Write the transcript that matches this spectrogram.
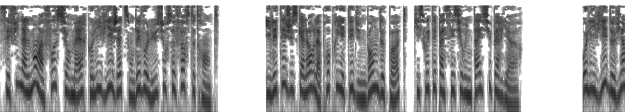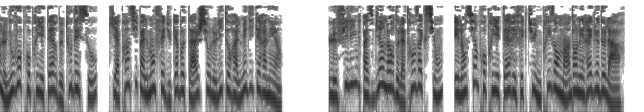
C'est finalement à Fos-sur-Mer qu'Olivier jette son dévolu sur ce First 30. Il était jusqu'alors la propriété d'une bande de potes, qui souhaitaient passer sur une taille supérieure. Olivier devient le nouveau propriétaire de Tout Dessau, qui a principalement fait du cabotage sur le littoral méditerranéen. Le feeling passe bien lors de la transaction, et l'ancien propriétaire effectue une prise en main dans les règles de l'art.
